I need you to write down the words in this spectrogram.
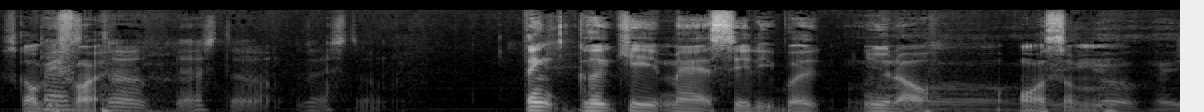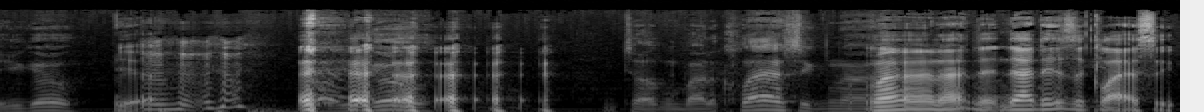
It's gonna be fun. dope. That's dope. That's dope. Think Good Kid, Mad City, but you know, Oh, on some You go. There you go. yeah. Mm-hmm. There you go. you talking about a classic now? Man, that that is a classic.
